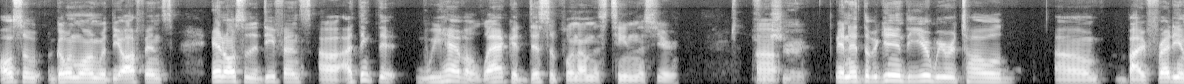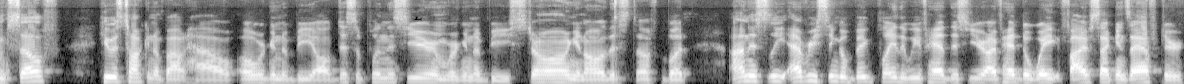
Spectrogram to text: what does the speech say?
also going along with the offense and also the defense, uh, I think that we have a lack of discipline on this team this year. For Uh, sure. And at the beginning of the year, we were told um, by Freddie himself, he was talking about how, oh, we're going to be all disciplined this year and we're going to be strong and all of this stuff. But honestly, every single big play that we've had this year, I've had to wait five seconds after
